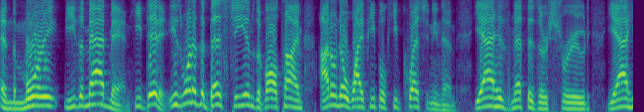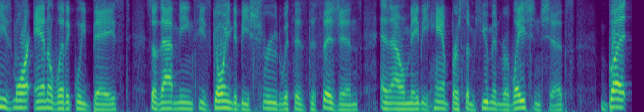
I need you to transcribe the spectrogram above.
And the Morey, he's a madman. He did it. He's one of the best GMs of all time. I don't know why people keep questioning him. Yeah, his methods are shrewd. Yeah, he's more analytically based. So that means he's going to be shrewd with his decisions and that'll maybe hamper some human relationships. But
